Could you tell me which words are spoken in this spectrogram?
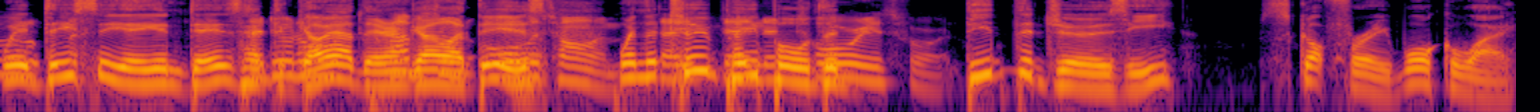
where it- DCE and Des They had to go out there and go like it all the this. When the They- two people that notorious for it. did the jersey, scot free, walk away.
